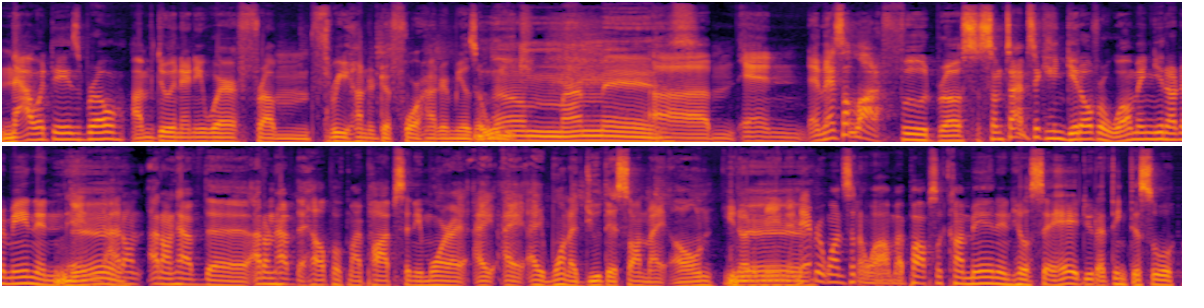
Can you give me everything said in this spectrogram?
Nowadays, bro, I'm doing anywhere from 300 to 400 meals a No week. mames. Um, and and that's a lot of food, bro. So sometimes it can get overwhelming. You know what I mean? And, and I don't I don't have the I don't have the help of my pops anymore. I I, I want to do this on my own. You know what I mean? And every once in a while, my pops will come in and he'll say, "Hey, dude, I think this will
